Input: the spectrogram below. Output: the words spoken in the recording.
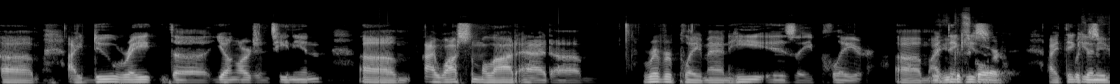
Um, I do rate the young Argentinian. Um, I watched him a lot at um, River Plate. Man, he is a player. Um, yeah, I think he's. Score. I think with he's any,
